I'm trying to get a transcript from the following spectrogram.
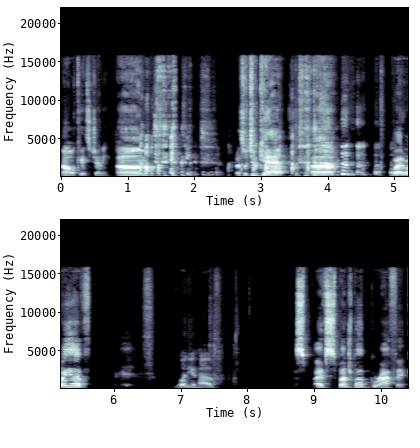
Oh, okay, it's Jenny. Um, that's what you get. Uh, why do I have? what do you have? I have SpongeBob graphic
